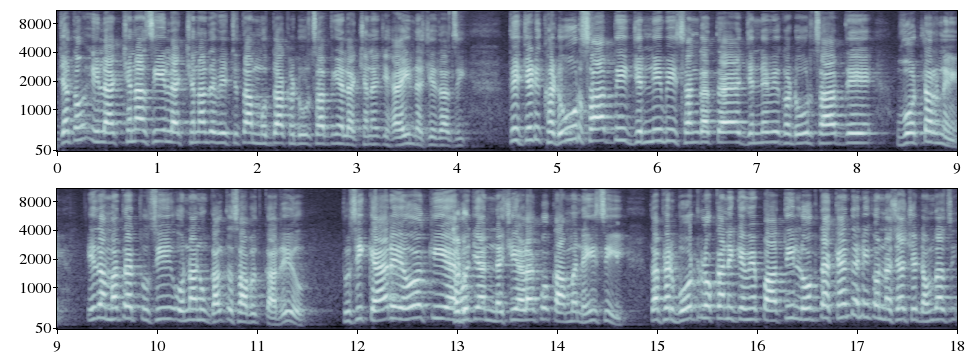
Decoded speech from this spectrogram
ਜਦੋਂ ਇਲੈਕਸ਼ਨਾਂ ਸੀ ਇਲੈਕਸ਼ਨਾਂ ਦੇ ਵਿੱਚ ਤਾਂ ਮੁੱਦਾ ਖਡੂਰ ਸਾਹਿਬ ਦੀਆਂ ਇਲੈਕਸ਼ਨਾਂ 'ਚ ਹੈ ਹੀ ਨਸ਼ੇ ਦਾ ਸੀ। ਤੇ ਜਿਹੜੀ ਖਡੂਰ ਸਾਹਿਬ ਦੀ ਜਿੰਨੀ ਵੀ ਸੰਗਤ ਹੈ ਜਿੰਨੇ ਵੀ ਖਡੂਰ ਸਾਹਿਬ ਦੇ ਵੋਟਰ ਨੇ ਇਹਦਾ ਮਤਲਬ ਤੁਸੀਂ ਉਹਨਾਂ ਨੂੰ ਗਲਤ ਸਾਬਤ ਕਰ ਰਹੇ ਹੋ। ਤੁਸੀਂ ਕਹਿ ਰਹੇ ਹੋ ਕਿ ਇਹੋ ਜਿਹਾ ਨਸ਼ੇ ਵਾਲਾ ਕੋਈ ਕੰਮ ਨਹੀਂ ਸੀ। ਤਾਂ ਫਿਰ ਵੋਟ ਲੋਕਾਂ ਨੇ ਕਿਵੇਂ ਪਾਤੀ? ਲੋਕ ਤਾਂ ਕਹਿੰਦੇ ਨਹੀਂ ਕੋਈ ਨਸ਼ਾ ਛਡਾਉਂਦਾ ਸੀ।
